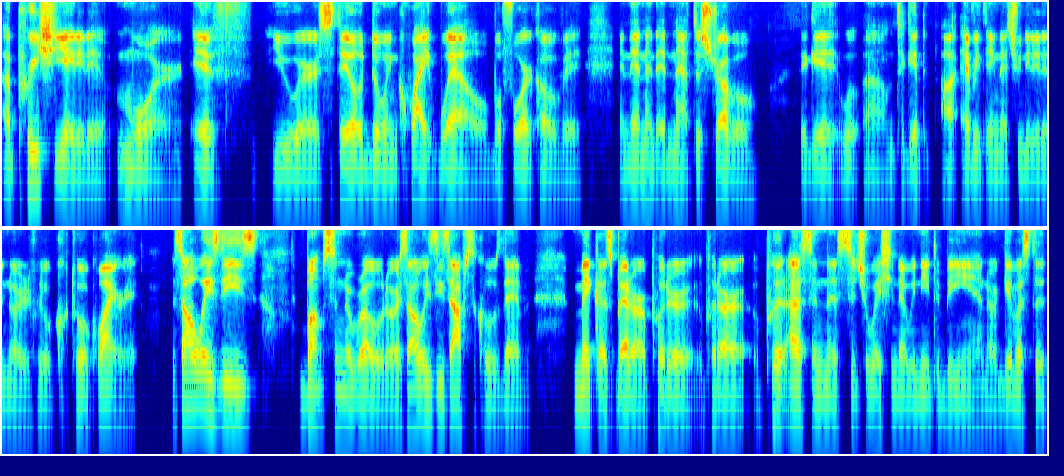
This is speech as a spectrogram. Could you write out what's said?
appreciated it more if you were still doing quite well before covid and then didn't have to struggle to get um, to get uh, everything that you needed in order to, to acquire it it's always these bumps in the road or it's always these obstacles that make us better or put her put our put us in the situation that we need to be in or give us the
